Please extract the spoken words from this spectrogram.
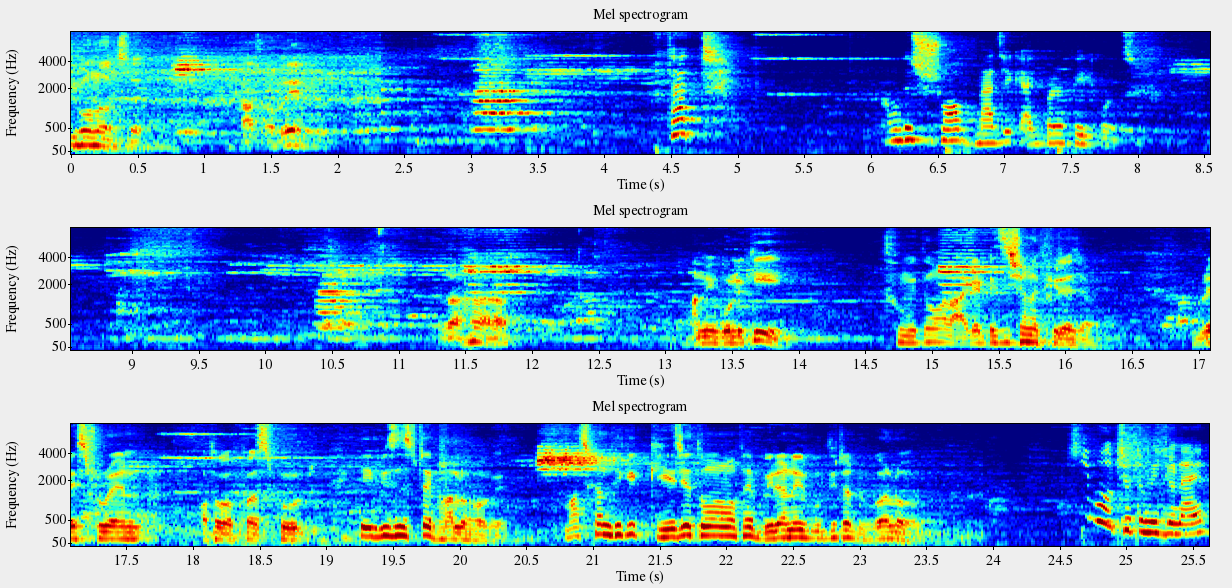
কি মনে হচ্ছে? কাজ হবে? আমাদের সব ম্যাজিক একবারে ফেল করেছে। রাহা আমি বলি কি তুমি তোমার আগের ডিসিশনে ফিরে যাও। রেস্টুরেন্ট অথবা ফাস্ট ফুড এই বিজনেসটাই ভালো হবে। মাঝখান থেকে কে যে তোমার মাথায় বিরিয়ানির বুদ্ধিটা ঢুকালো? কি বলছো তুমি জুনায়েদ?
